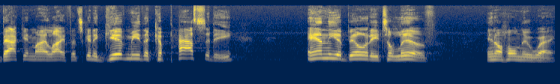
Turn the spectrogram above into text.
back in my life. It's going to give me the capacity and the ability to live in a whole new way.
